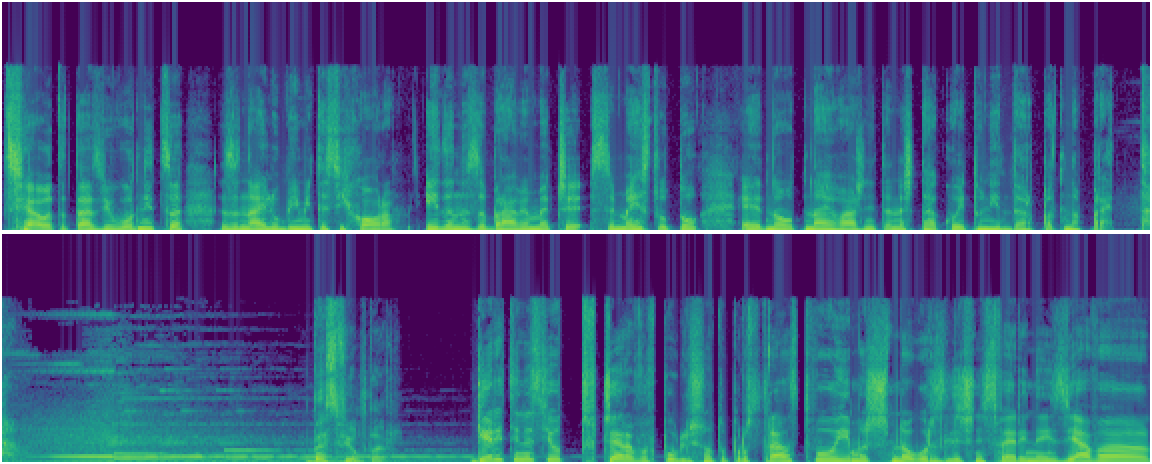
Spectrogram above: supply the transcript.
цялата тази лудница за най-любимите си хора. И да не забравяме, че семейството е едно от най-важните неща, които ни дърпат напред. Без филтър Гери, ти не си от вчера в публичното пространство. Имаш много различни сфери на изява.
